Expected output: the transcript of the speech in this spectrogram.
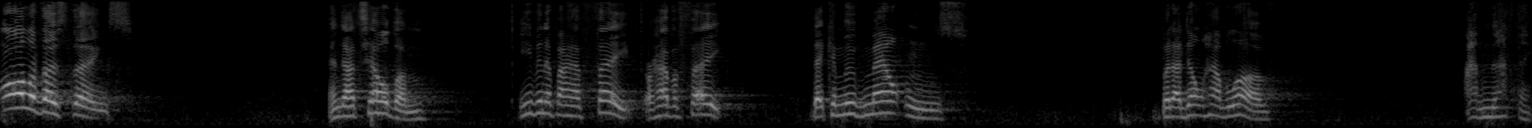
all of those things. And I tell them, even if I have faith or have a faith that can move mountains, but I don't have love, I'm nothing.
